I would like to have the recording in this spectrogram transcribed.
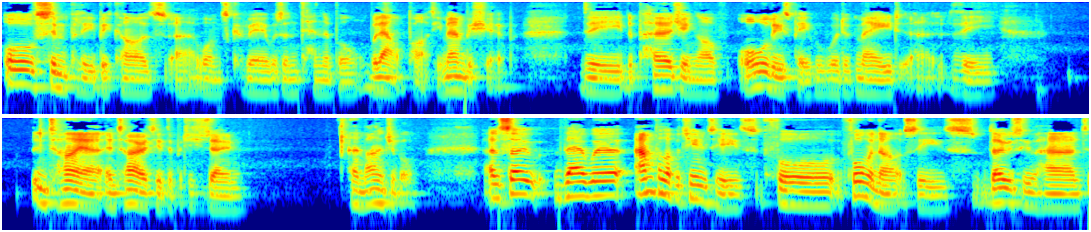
or simply because uh, one's career was untenable without party membership. The the purging of all these people would have made uh, the entire entirety of the British zone unmanageable. And so there were ample opportunities for former Nazis, those who had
